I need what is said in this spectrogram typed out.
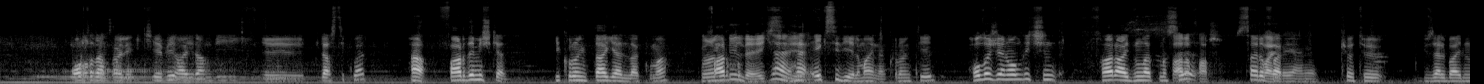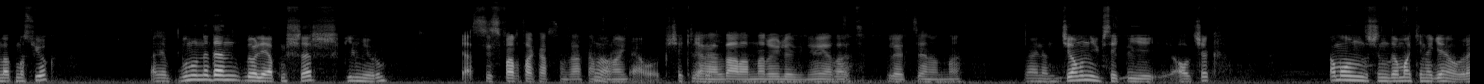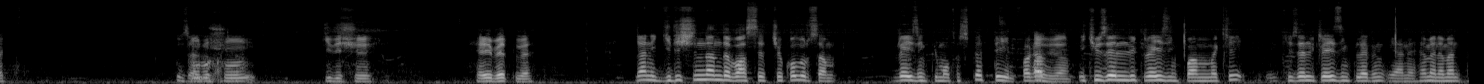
Ortadan böyle ikiye bir ayıran bir e, plastik var. Ha far demişken bir kronik daha geldi aklıma. Kronik far, değil de eksi yani, diyelim. he, eksi diyelim aynen kronik değil. Halojen olduğu için far aydınlatması Sarı far. sarı far yani. Kötü güzel bir aydınlatması yok. Hani bunu neden böyle yapmışlar bilmiyorum. Ya sis far takarsın zaten Ama buna. ya bir şekilde Genelde alanlar öyle biniyor ya da Evet. led xenon'la. Aynen. Camın yüksekliği alçak. Ama onun dışında makine genel olarak güzel. Duruşu, gidişi heybetli. Yani gidişinden de bahsedecek olursam racing bir motosiklet değil. Fakat Tabii canım. 250'lik racing bandındaki 250'lik racinglerin yani hemen hemen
